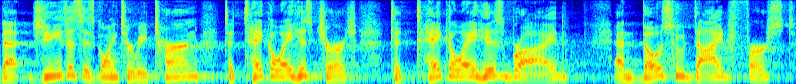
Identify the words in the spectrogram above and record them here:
that Jesus is going to return to take away his church, to take away his bride, and those who died first.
